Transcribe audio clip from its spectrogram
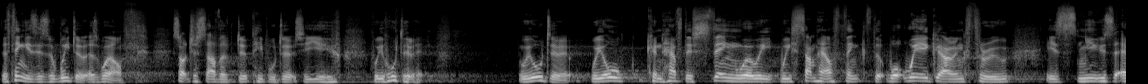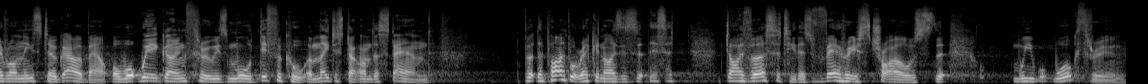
The thing is, is that we do it as well. It's not just other do, people do it to you. We all do it. We all do it. We all can have this thing where we, we somehow think that what we're going through is news that everyone needs to go about, or what we're going through is more difficult and they just don't understand. But the Bible recognizes that there's a diversity, there's various trials that we walk through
